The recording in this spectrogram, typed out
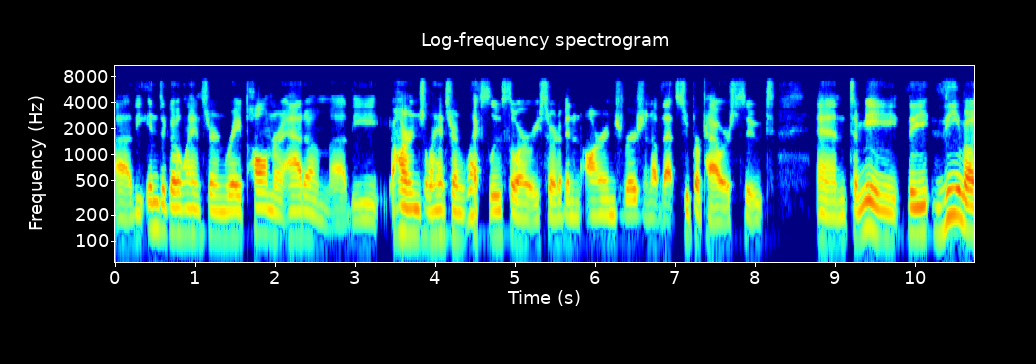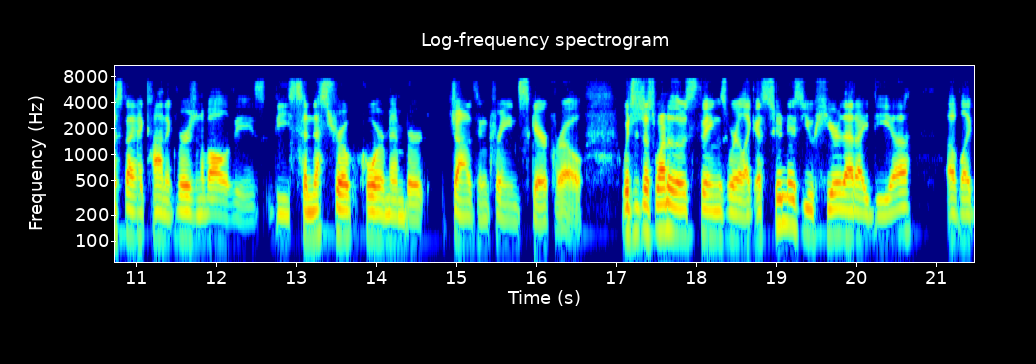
uh, the Indigo Lantern Ray Palmer Atom, uh, the Orange Lantern Lex Luthor, we sort of in an orange version of that superpower suit. And to me, the the most iconic version of all of these, the Sinestro Corps member Jonathan Crane's Scarecrow, which is just one of those things where like as soon as you hear that idea of like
